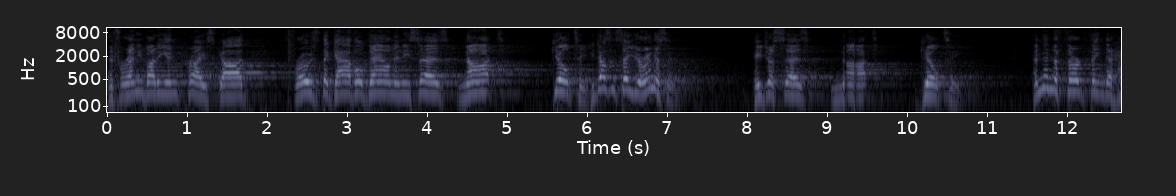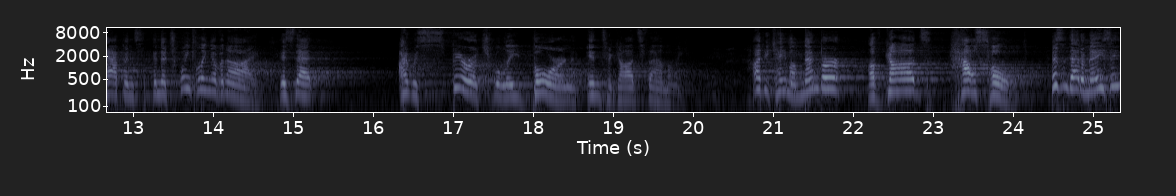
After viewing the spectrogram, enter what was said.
And for anybody in Christ, God throws the gavel down and he says, not guilty. He doesn't say you're innocent. He just says, not guilty. And then the third thing that happens in the twinkling of an eye is that I was spiritually born into God's family. I became a member of God's household. Isn't that amazing?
